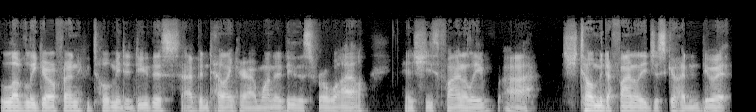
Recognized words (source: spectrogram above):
lovely girlfriend who told me to do this. I've been telling her I want to do this for a while, and she's finally uh, she told me to finally just go ahead and do it.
